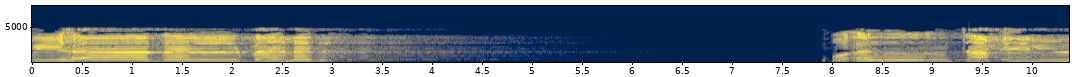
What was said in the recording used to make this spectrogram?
بهذا البلد. وأنت حل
